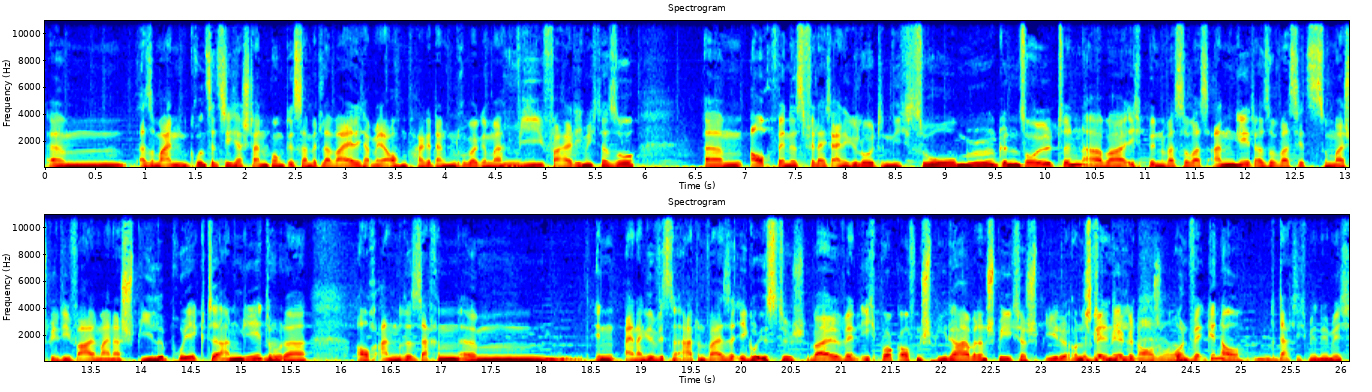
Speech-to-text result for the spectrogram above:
ähm, also mein grundsätzlicher Standpunkt ist da mittlerweile, ich habe mir ja auch ein paar Gedanken drüber gemacht, Mhm. wie verhalte ich mich da so, ähm, auch wenn es vielleicht einige Leute nicht so mögen sollten, aber ich bin, was sowas angeht, also was jetzt zum Beispiel die Wahl meiner Spieleprojekte angeht Mhm. oder auch andere Sachen, ähm, in einer gewissen Art und Weise egoistisch, weil wenn ich Bock auf ein Spiel habe, dann spiele ich das Spiel. Und Das wenn mir die, genauso. Und wenn, genau, dachte ich mir nämlich.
